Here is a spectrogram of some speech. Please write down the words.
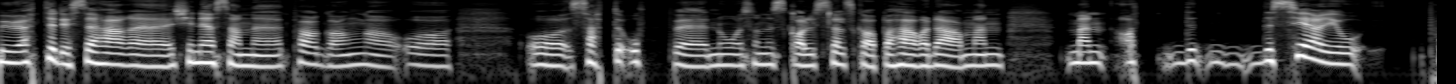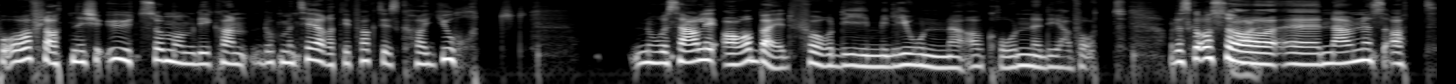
møte disse her eh, kineserne et par ganger og, og sette opp eh, noen sånne skallselskaper her og der. Men, men at det, det ser jo på overflaten ikke ut som om de kan dokumentere at de faktisk har gjort noe særlig arbeid for de millionene av kronene de har fått. Og det skal også eh, nevnes at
